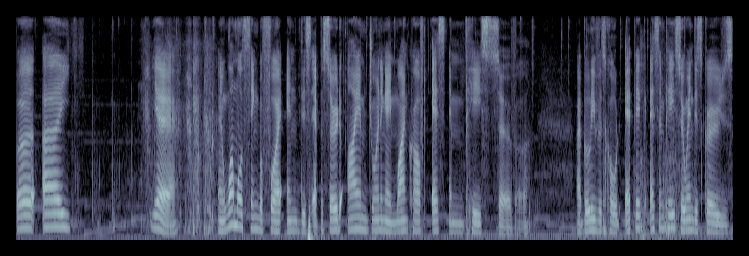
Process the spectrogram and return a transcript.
But, uh, yeah. And one more thing before I end this episode, I am joining a Minecraft SMP server. I believe it's called Epic SMP, so when this goes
